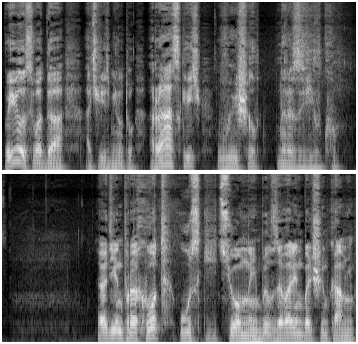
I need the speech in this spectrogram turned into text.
появилась вода, а через минуту Расквич вышел на развилку. Один проход, узкий, темный, был завален большим камнем.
